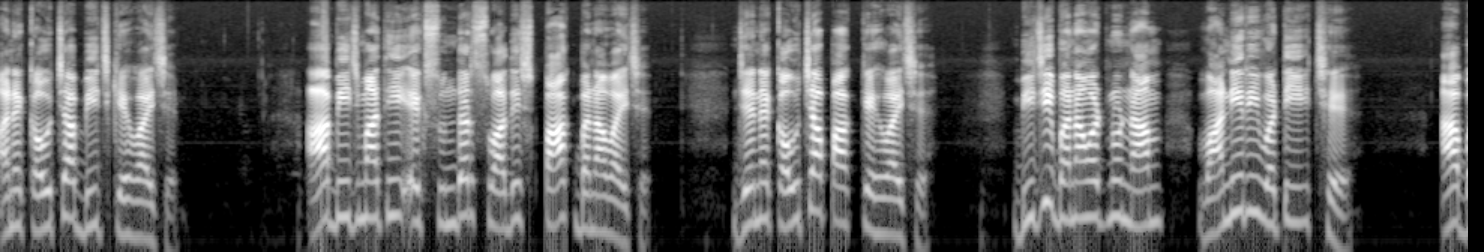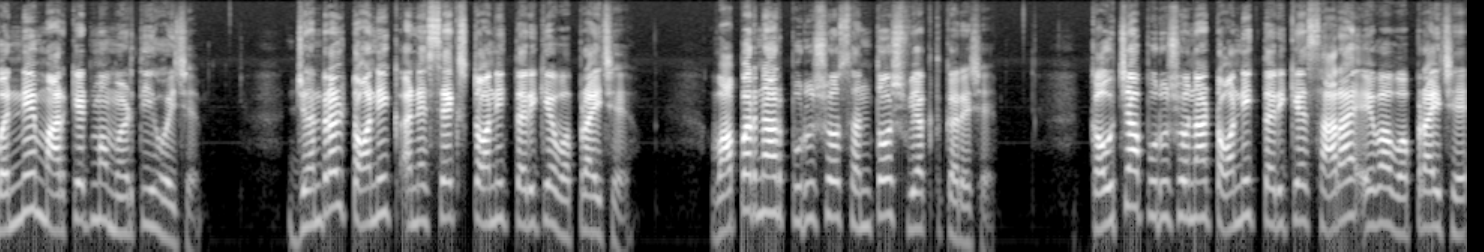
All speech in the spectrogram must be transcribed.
અને કવચા બીજ કહેવાય છે. આ બીજમાંથી એક સુંદર સ્વાદિષ્ટ પાક બનાવાય છે, જેને કવચા પાક કહેવાય છે. બીજી બનાવટનું નામ વાનીરીવટી છે. આ બંને માર્કેટમાં મળતી હોય છે. જનરલ ટોનિક અને સેક્સ ટોનિક તરીકે વપરાય છે. વાપરનાર પુરુષો સંતોષ વ્યક્ત કરે છે. કૌચા પુરુષોના ટોનિક તરીકે સારા એવા વપરાય છે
